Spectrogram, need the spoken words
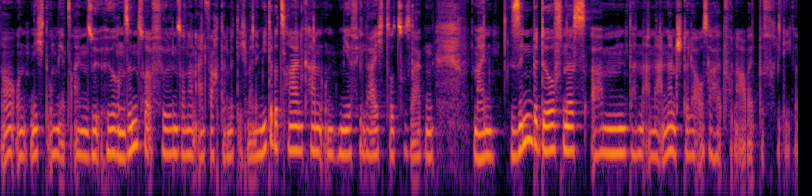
Ne, und nicht um jetzt einen höheren Sinn zu erfüllen, sondern einfach, damit ich meine Miete bezahlen kann und mir vielleicht sozusagen mein Sinnbedürfnis ähm, dann an einer anderen Stelle außerhalb von Arbeit befriedige.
